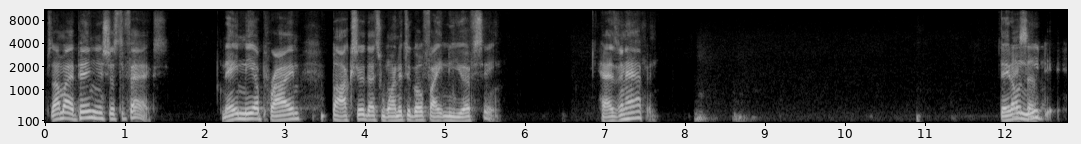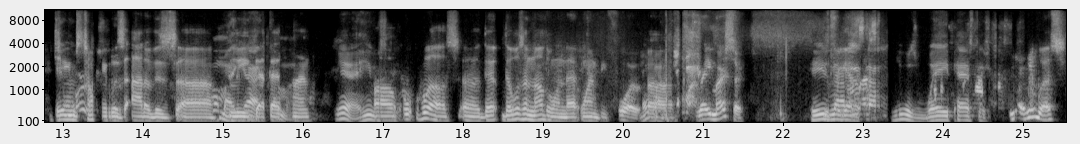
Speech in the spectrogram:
It's not my opinion, it's just the facts. Name me a prime boxer that's wanted to go fight in the UFC. Hasn't happened. They don't need it James. Toney was out of his uh, Oh league God, at that on. Time. Yeah, he was. Uh, who, who else? Uh, there, there was another one that went before. Uh, Ray Mercer. he's not. forget- He was way past his. Yeah, he was.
